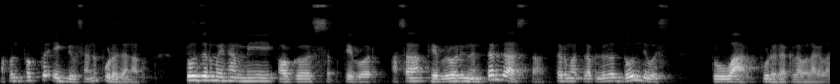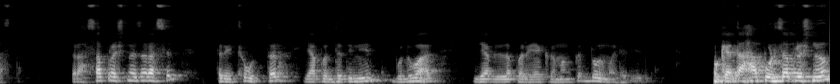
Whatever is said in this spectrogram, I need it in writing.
आपण फक्त एक दिवसानं पुढे जाणार आहोत. तो जर महिना मे ऑगस्ट सप्टेंबर असा फेब्रुवारी नंतर जर असता तर मात्र आपल्याला दोन दिवस तो वार पुढे ढकलावा लागला असता. तर असा प्रश्न जर असेल तर इथं उत्तर या पद्धतीने येईल बुधवार जे आपल्याला पर्याय क्रमांक दोन मध्ये दिलेलं ओके आता हा पुढचा प्रश्न.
